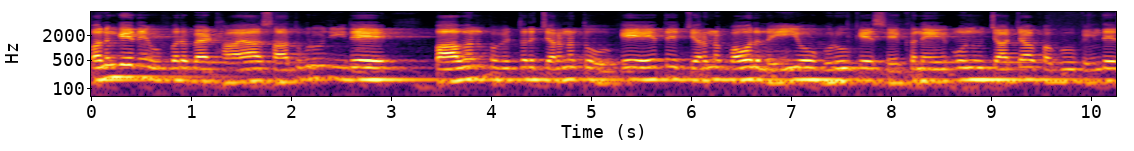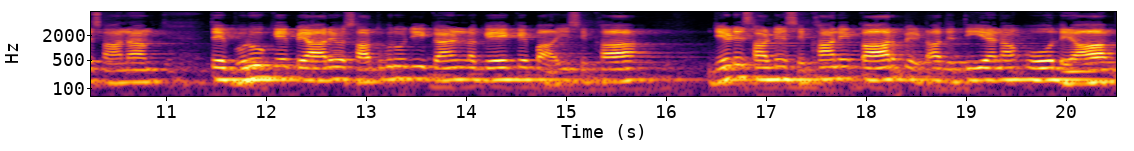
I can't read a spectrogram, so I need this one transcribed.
ਪਲੰਗੇ ਦੇ ਉੱਪਰ ਬੈਠਾਇਆ। ਸਤਿਗੁਰੂ ਜੀ ਦੇ ਪਾਵਨ ਪਵਿੱਤਰ ਚਰਨ ਧੋ ਕੇ ਤੇ ਚਰਨ ਪੌਲ ਲਈ ਉਹ ਗੁਰੂ ਕੇ ਸਿੱਖ ਨੇ। ਉਹਨੂੰ ਚਾਚਾ ਫੱਗੂ ਕਹਿੰਦੇ ਸਨ ਤੇ ਗੁਰੂ ਕੇ ਪਿਆਰਿਓ ਸਤਿਗੁਰੂ ਜੀ ਕਹਿਣ ਲੱਗੇ ਕਿ ਭਾਈ ਸਿੱਖਾ, ਜਿਹੜੇ ਸਾਡੇ ਸਿੱਖਾਂ ਨੇ ਕਾਰ ਭੇਟਾ ਦਿੱਤੀ ਹੈ ਨਾ, ਉਹ ਲਿਆ।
